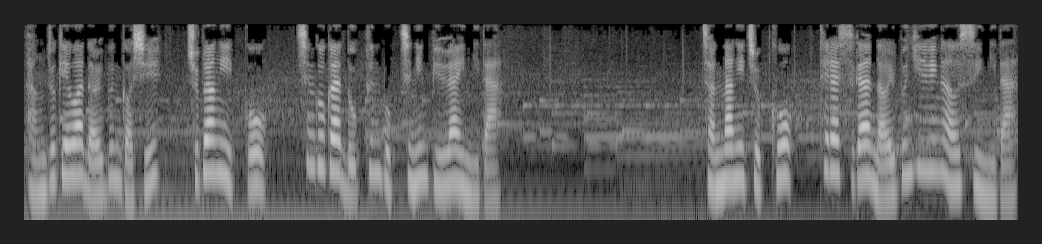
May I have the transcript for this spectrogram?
방 두 개와 넓은 거실, 주방이 있고 층고가 높은 복층인 빌라입니다. 전망이 좋고 테라스가 넓은 힐링하우스입니다.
